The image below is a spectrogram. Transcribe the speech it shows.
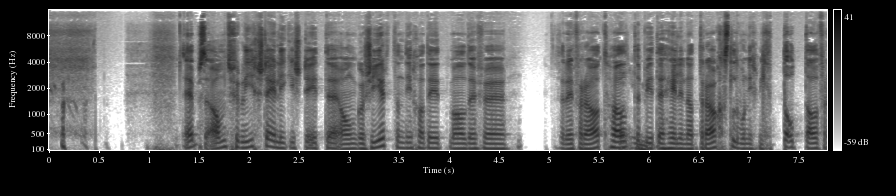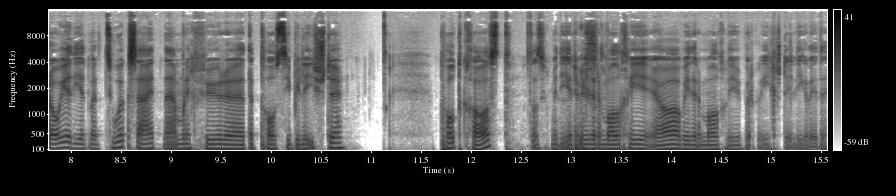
eben das Amt für Gleichstellung ist dort äh, engagiert und ich habe dort mal dürfen das Referat halten bei der Helena Traxel, wo ich mich total freue, die hat mir zugesagt, nämlich für äh, den Possibilisten Podcast, dass ich mit ihr Echt? wieder mal, ein bisschen, ja, wieder mal ein bisschen über Gleichstellung rede.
